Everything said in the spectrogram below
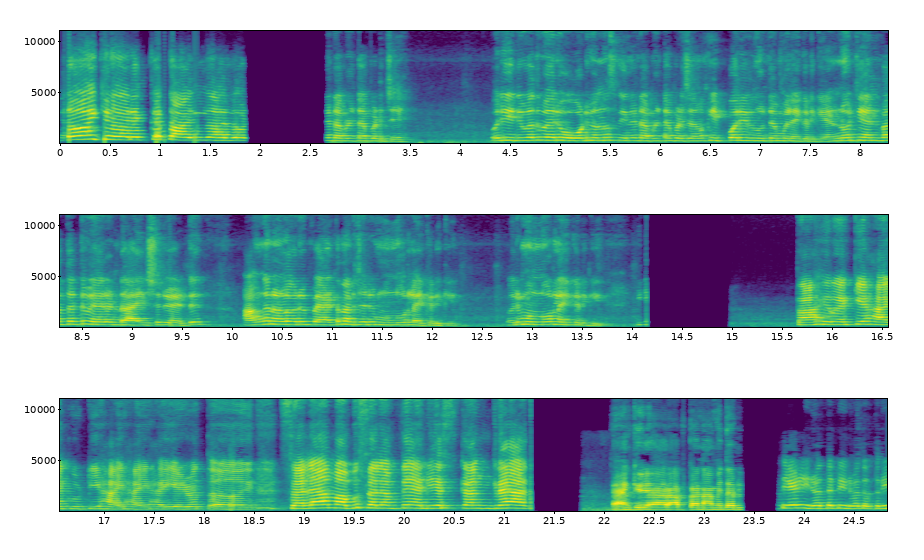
ദ്രോഹിക്കുന്നവരൊക്കെ താഴ്ന്നു ഡബിൾ ടാപ്പ് അടിച്ചേ ഒരു ഇരുപത് പേര് ഓടി വന്ന സ്ക്രീനിൽ ഡബിൾ ടാപ്പ് അടിച്ചേ നമുക്ക് ഇപ്പോൾ ഒരു ഇരുന്നൂറ്റമ്പത് ലൈക്ക് അടിക്കുക എണ്ണൂറ്റി എൺപത്തെട്ട് പേരുണ്ട് ഐശ്വര്യമായിട്ട് അങ്ങനെയുള്ള ഒരു പാറ്റേൺ അടിച്ചൊരു മുന്നൂറ് ലൈക്ക് അടിക്കുക ഒരു മുന്നൂറ് ലൈക്ക് അടിക്കുക താഹിറയ്ക്ക് ഹായ് കുട്ടി ഹായ് ഹായ് ഹായ് എഴുപത് സലാം അബു സലാം യെസ് കൺഗ്രാറ്റ് താങ്ക് യു യാർ ആപ്കാ നാം ഇതർ ഇരുപത്തേഴ് ഇരുപത്തെട്ട് ഇരുപത്തി three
